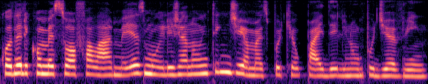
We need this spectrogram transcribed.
Quando ele começou a falar mesmo, ele já não entendia mais porque o pai dele não podia vir.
